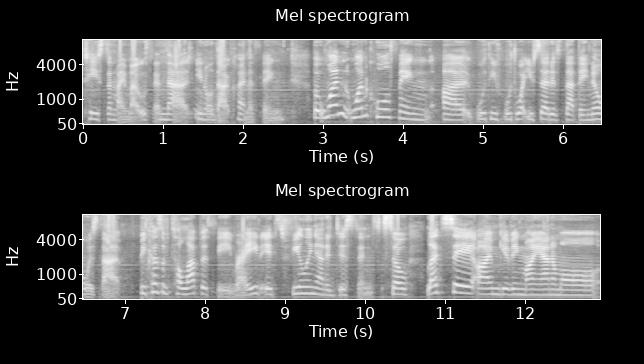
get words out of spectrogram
taste in my mouth and that you know that kind of thing but one one cool thing uh, with you with what you said is that they know is that because of telepathy right it's feeling at a distance so let's say i'm giving my animal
